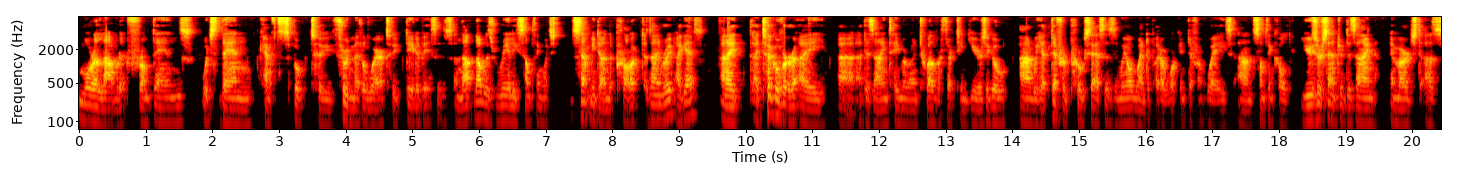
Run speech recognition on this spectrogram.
more elaborate front ends, which then kind of spoke to through middleware to databases, and that that was really something which sent me down the product design route, I guess. And I, I took over a, a design team around 12 or 13 years ago, and we had different processes, and we all went about our work in different ways. And something called user centered design emerged as,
